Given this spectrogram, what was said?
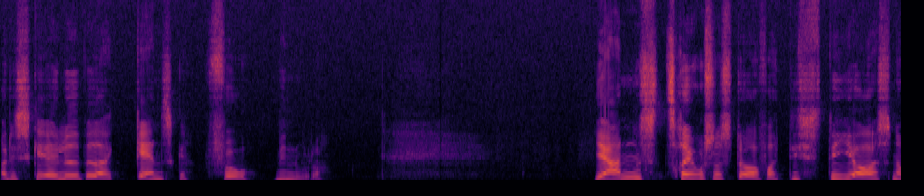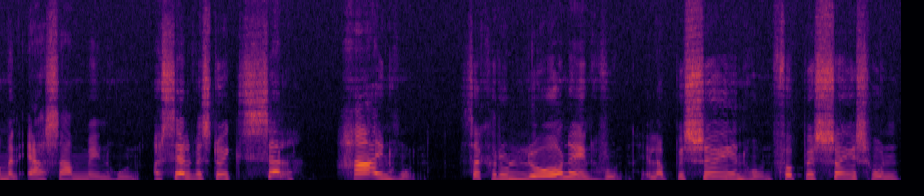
Og det sker i løbet af ganske få minutter. Hjernens trivselstoffer de stiger også, når man er sammen med en hund. Og selv hvis du ikke selv har en hund, så kan du låne en hund eller besøge en hund, for besøgshunden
